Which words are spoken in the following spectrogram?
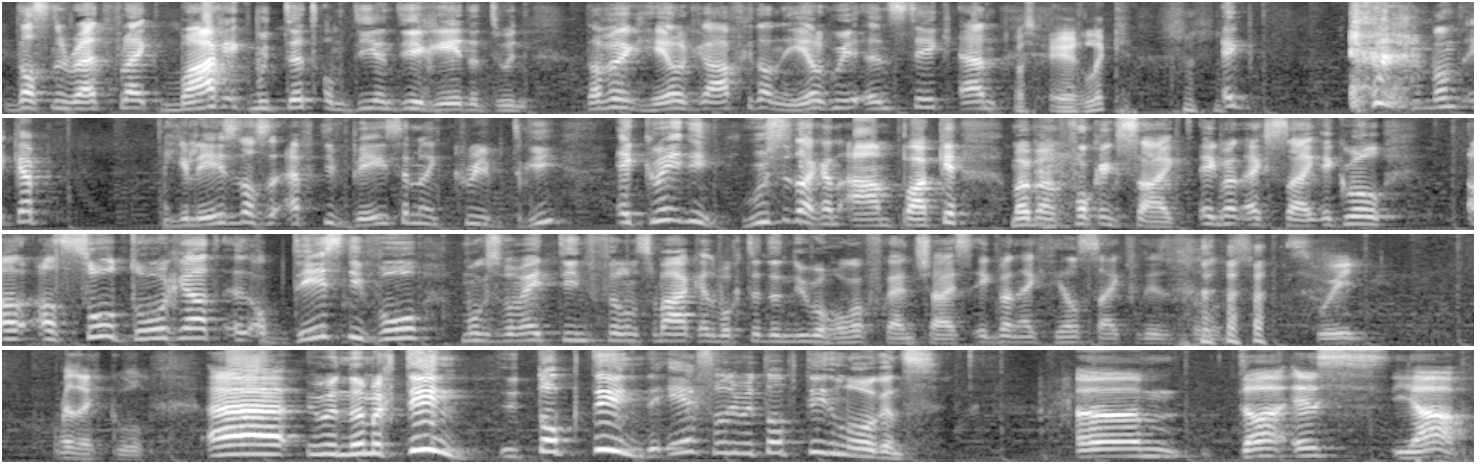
dat is een red flag, maar ik moet dit om die en die reden doen. Dat vind ik heel gaaf gedaan, een heel goede insteek. En Dat is eerlijk. ik, want ik heb gelezen dat ze effectief bezig zijn met een Creep 3. Ik weet niet hoe ze dat gaan aanpakken, maar ik ben fucking psyched. Ik ben echt psyched. Ik wil, al- als het zo doorgaat, eh, op deze niveau, mogen ze van mij 10 films maken en wordt dit een nieuwe horror franchise. Ik ben echt heel psyched voor deze films. Sweet. dat is echt cool. Eh, uw nummer 10, uw top 10, de eerste van uw top 10, Logans. Ehm, dat is, ja,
